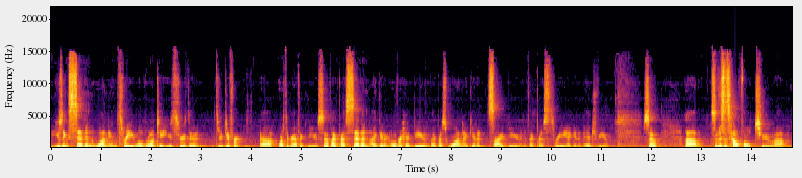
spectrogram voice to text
using 7, 1, and 3 will rotate you through the through different uh, orthographic views. So if I press 7, I get an overhead view. If I press 1, I get a side view. And if I press 3, I get an edge view. So um, so this is helpful to, um,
